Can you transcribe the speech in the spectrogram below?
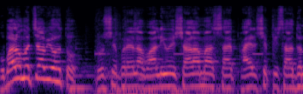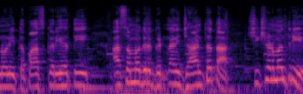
હોબાળો મચાવ્યો હતો. રોષે ભરેલા વાલીઓએ શાળામાં ફાયર સેફ્ટી સાધનોની તપાસ કરી હતી. આ સમગ્ર ઘટનાની જાણ થતાં શિક્ષણ મંત્રીએ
